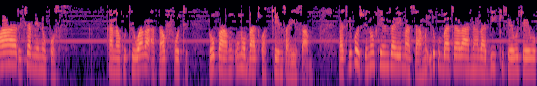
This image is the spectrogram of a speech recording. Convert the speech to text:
waricha menopos kana kuti wava above 40 ndopaunobatwa kenza yezamu. But iko zvino kenza yemazamu iri kubata vana vadiki chaivo chaivo.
